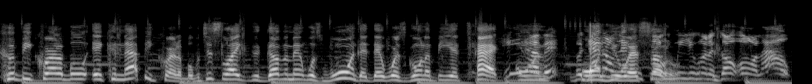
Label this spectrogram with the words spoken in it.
could be credible, it cannot be credible. But just like the government was warned that there was going to be attack Heat on it, but that on don't US necessarily soil. mean you're gonna go all out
